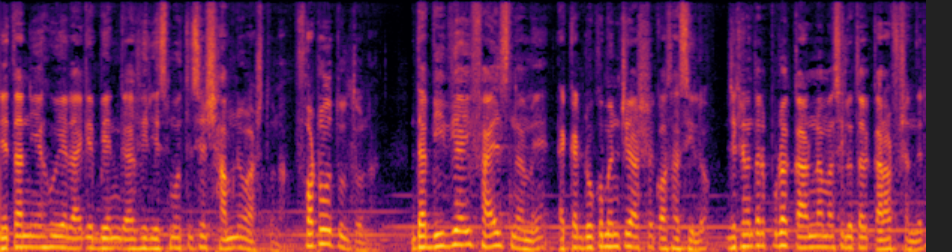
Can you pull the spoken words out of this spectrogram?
নেতা নিয়াহু এর আগে বেন গাভির ইসমতিসের সামনেও আসতো না, ফটোও তুলতো না। দ্য বিভিআই ফাইলস নামে একটা ডকুমেন্টারি আসার কথা ছিল, যেখানে তার পুরো কারনামা ছিল তার কারাপশনের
